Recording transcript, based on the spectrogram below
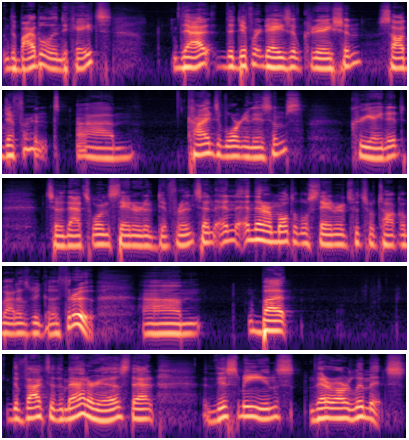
the Bible indicates, that the different days of creation saw different um, kinds of organisms created. So that's one standard of difference, and, and and there are multiple standards which we'll talk about as we go through. Um, but the fact of the matter is that this means there are limits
